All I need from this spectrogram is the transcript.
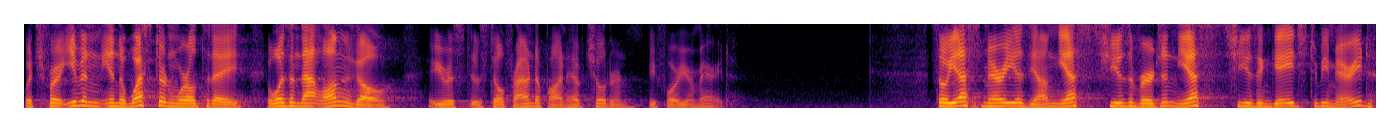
Which, for even in the Western world today, it wasn't that long ago, it was still frowned upon to have children before you're married. So, yes, Mary is young. Yes, she is a virgin. Yes, she is engaged to be married.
